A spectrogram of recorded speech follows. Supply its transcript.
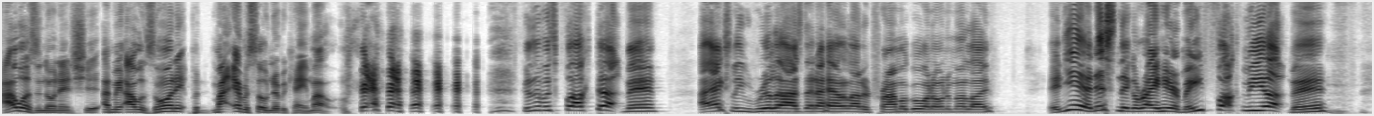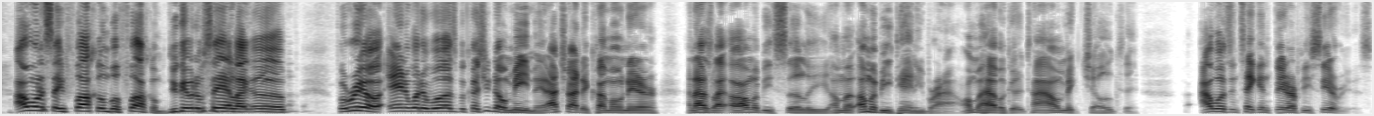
I wasn't on that shit. I mean, I was on it, but my episode never came out because it was fucked up, man. I actually realized that I had a lot of trauma going on in my life, and yeah, this nigga right here, man, he fucked me up, man. I want to say fuck him, but fuck him. You get what I'm saying? Like, uh, for real. And what it was, because you know me, man. I tried to come on there and I was like, oh, I'm gonna be silly. I'm gonna, I'm gonna be Danny Brown. I'm gonna have a good time. I'm gonna make jokes. And I wasn't taking therapy serious.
